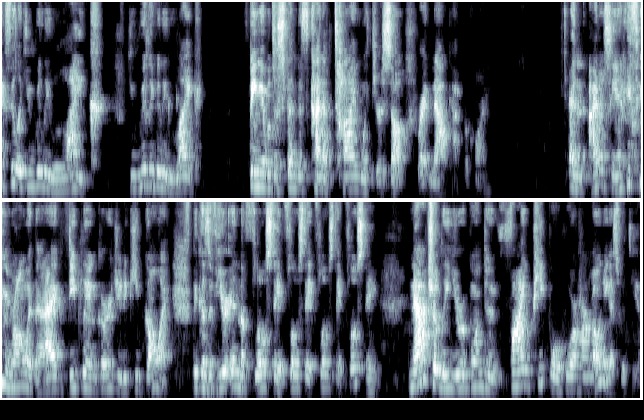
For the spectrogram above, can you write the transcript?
I feel like you really like, you really really like being able to spend this kind of time with yourself right now, Capricorn. And I don't see anything wrong with that. I deeply encourage you to keep going because if you're in the flow state, flow state, flow state, flow state, naturally you're going to find people who are harmonious with you.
